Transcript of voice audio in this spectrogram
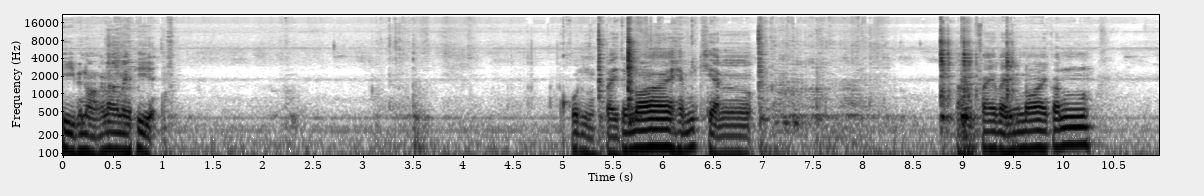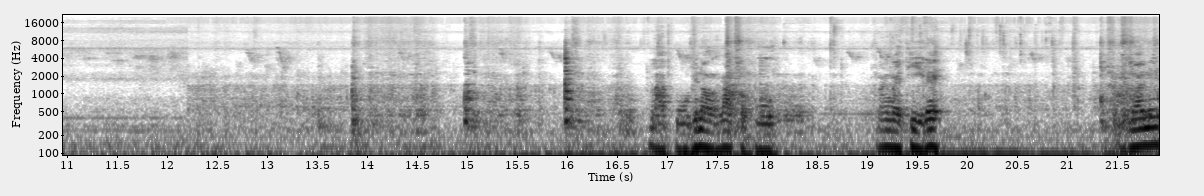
ที่พี่น้องกำลังในที่ คนไปจังน้อยให้มันเขียนตั้งไฟไปจังน้อยก่อนลาปูพี่น้องลาบกับปูกำลังในที่เลยอีกน้อยนึง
